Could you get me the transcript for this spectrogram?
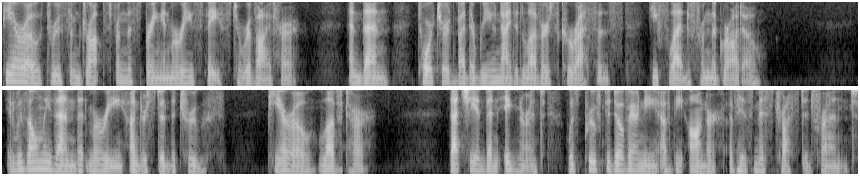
Pierrot threw some drops from the spring in Marie's face to revive her, and then, tortured by the reunited lovers' caresses, he fled from the grotto. It was only then that Marie understood the truth. Pierrot loved her. That she had been ignorant was proof to Dauvergne of the honor of his mistrusted friend.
